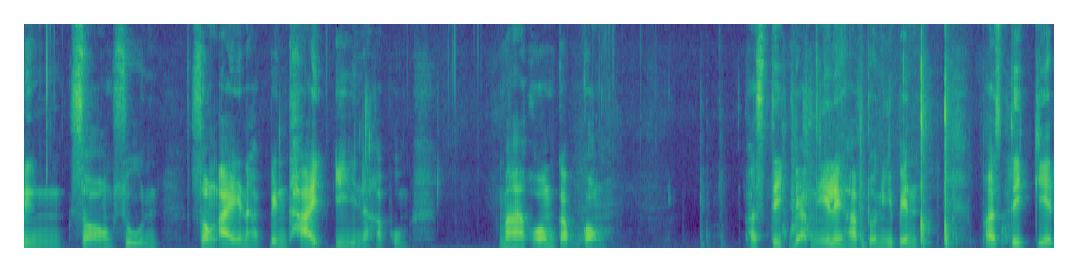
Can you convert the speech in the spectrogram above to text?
1 2 0 2 i นะครับ เป็น Type E นะครับผม มาพร้อมกับกล่องพลาสติกแบบนี้เลยครับ ตัวนี้เป็นพลาสติกเกรด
